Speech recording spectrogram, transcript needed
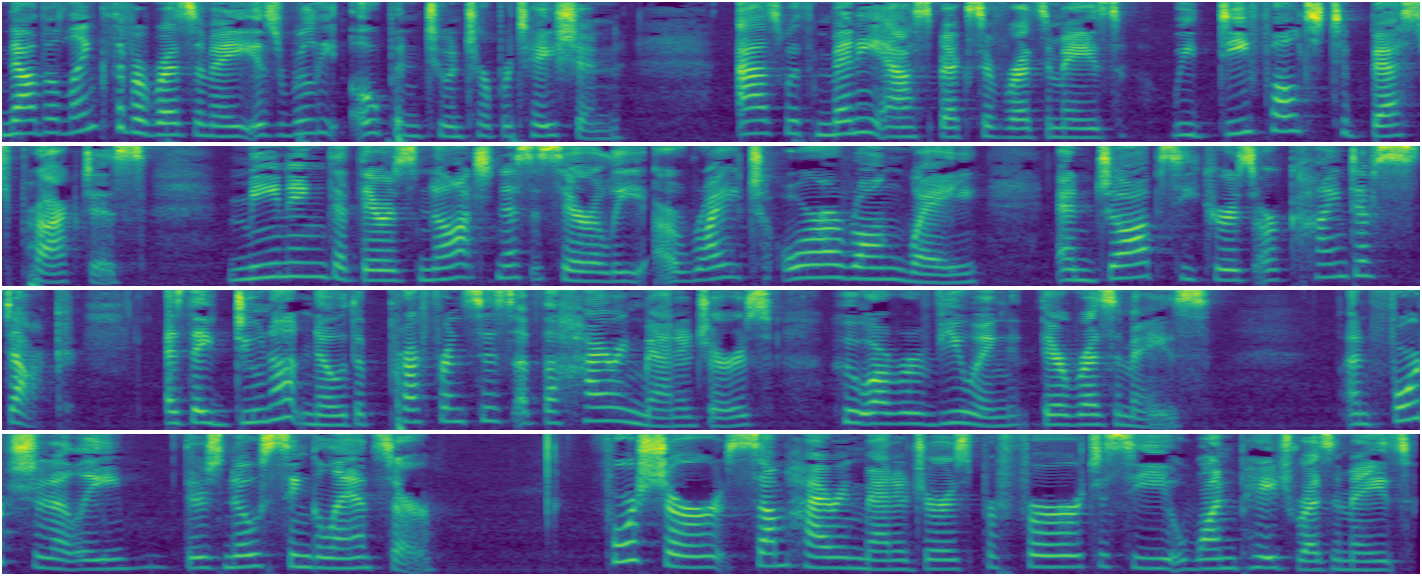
Now, the length of a resume is really open to interpretation. As with many aspects of resumes, we default to best practice, meaning that there is not necessarily a right or a wrong way, and job seekers are kind of stuck as they do not know the preferences of the hiring managers who are reviewing their resumes. Unfortunately, there's no single answer. For sure, some hiring managers prefer to see one page resumes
